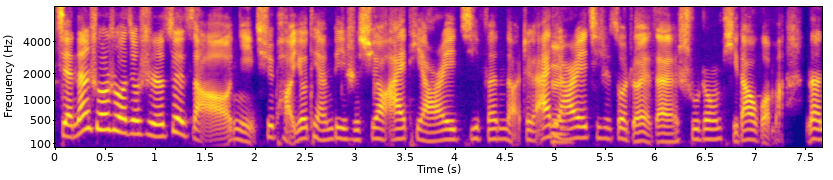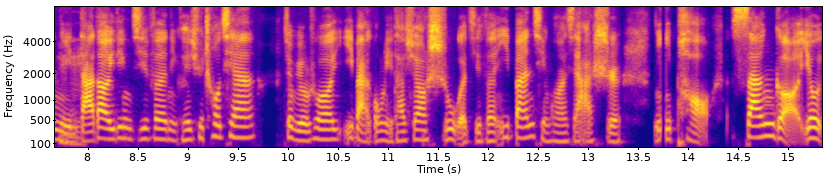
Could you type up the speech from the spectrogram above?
简单说说，就是最早你去跑 UTMB 是需要 ITRA 积分的。这个 ITRA 其实作者也在书中提到过嘛。那你嗯达到一定积分，你可以去抽签。就比如说一百公里，它需要十五个积分。一般情况下是你跑三个 U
